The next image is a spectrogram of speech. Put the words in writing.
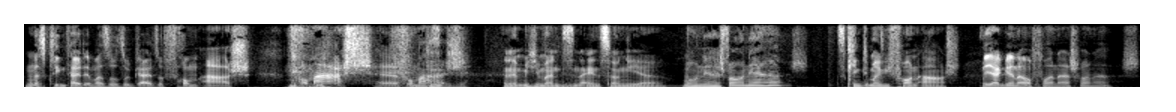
Und Hm. das klingt halt immer so, so geil, so Fromage. Fromage, äh, Fromage. Erinnert mich immer an diesen einen Song hier. Voyage, Voyage. Das klingt immer wie vorn Arsch. Ja, genau, Fromage, Fromage.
